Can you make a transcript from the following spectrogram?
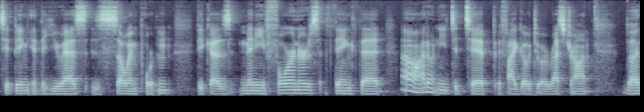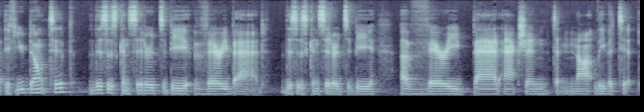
tipping in the US is so important because many foreigners think that, oh, I don't need to tip if I go to a restaurant. But if you don't tip, this is considered to be very bad. This is considered to be a very bad action to not leave a tip.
